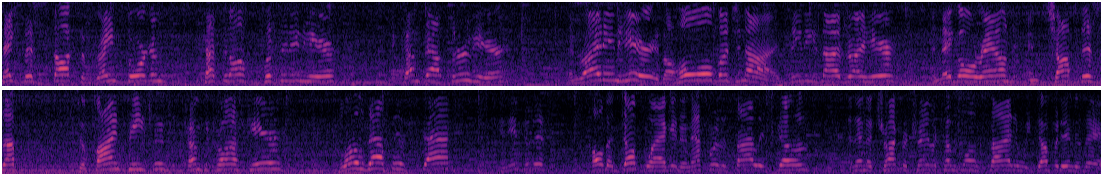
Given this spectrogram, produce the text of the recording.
takes this stalks of grain sorghum, cuts it off, puts it in here. It comes out through here. And right in here is a whole bunch of knives. See these knives right here? And they go around and chop this up to fine pieces. Comes across here, blows out this stack and into this called a dump wagon, and that's where the silage goes. And then the truck or trailer comes alongside and we dump it into there.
